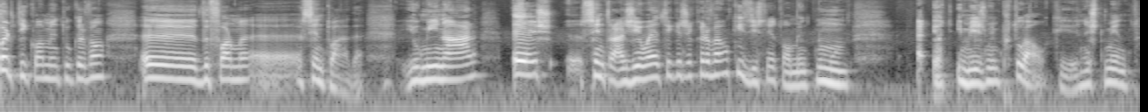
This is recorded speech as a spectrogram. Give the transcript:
particularmente o carvão uh, de forma uh, acentuada. Eliminar as centrais geoéticas a carvão que existem atualmente no mundo. E mesmo em Portugal, que neste momento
